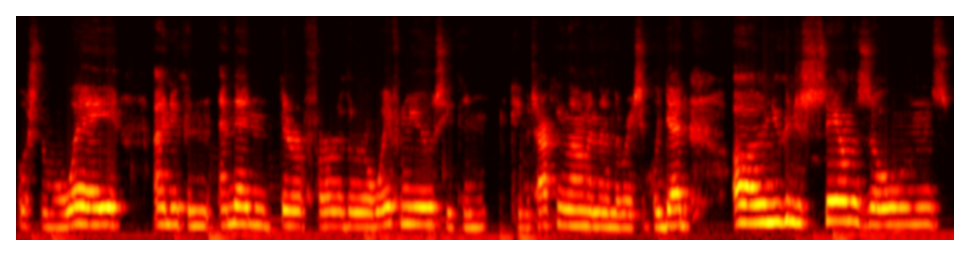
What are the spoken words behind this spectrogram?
push them away, and you can and then they're further away from you, so you can keep attacking them, and then they're basically dead. Uh, and you can just stay on the zones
